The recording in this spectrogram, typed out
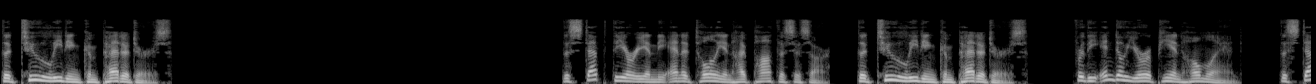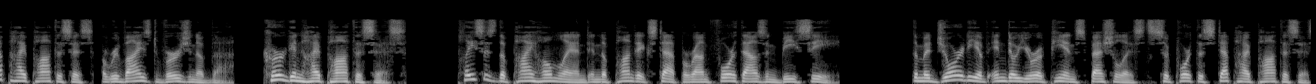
The two leading competitors. The steppe theory and the Anatolian hypothesis are the two leading competitors for the Indo-European homeland. The steppe hypothesis, a revised version of the Kurgan hypothesis, places the PIE homeland in the Pontic steppe around 4000 BC. The majority of Indo-European specialists support the steppe hypothesis,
